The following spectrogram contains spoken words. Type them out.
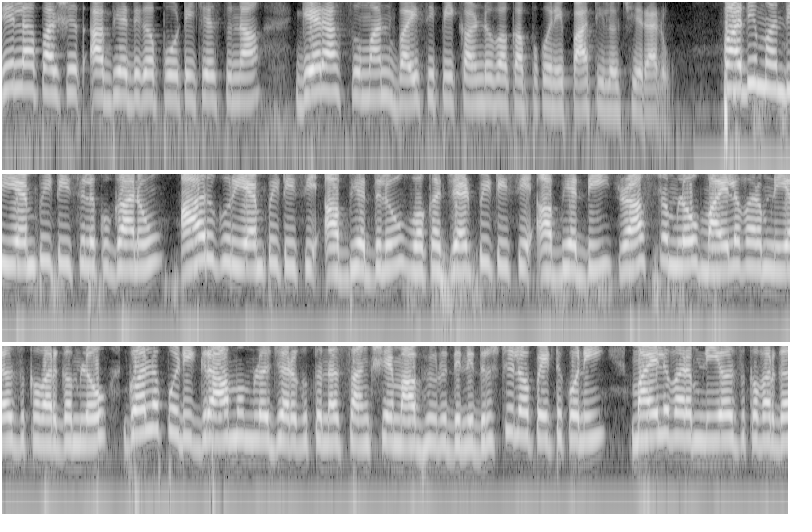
జిల్లా పరిషత్ అభ్యర్థిగా పోటీ చేస్తున్న గేరా సుమన్ వైసీపీ కండువా కప్పుకొని పార్టీలో చేరారు. పది మంది ఎంపీటీసీలకు గాను ఆరుగురు ఎంపీటీసీ అభ్యర్థులు ఒక జడ్పీటీసీ అభ్యర్థి రాష్ట్రంలో మైలవరం నియోజకవర్గంలో గొల్లపూడి గ్రామంలో జరుగుతున్న సంక్షేమ అభివృద్ధిని దృష్టిలో పెట్టుకుని మైలవరం నియోజకవర్గ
